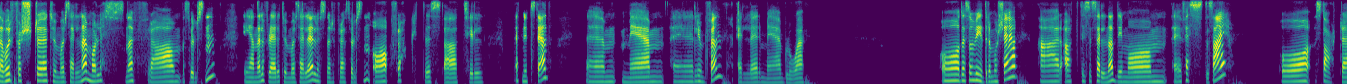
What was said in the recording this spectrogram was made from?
Der hvor først uh, tumorcellene må løsne fra svulsten. En eller flere tumorceller løsner fra svulsten og fraktes da til et nytt sted Ehm, med eh, lymfen eller med blodet. Og det som videre må skje, er at disse cellene de må eh, feste seg og starte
